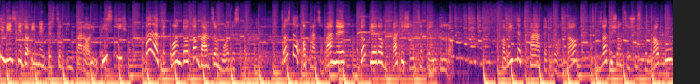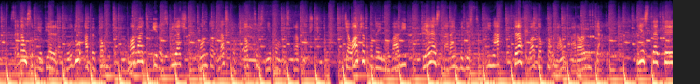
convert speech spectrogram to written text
Przeciwieństwie do innych dyscyplin paraolimpijskich, para taekwondo to bardzo młody sport. Został opracowany dopiero w 2005 roku. Komitet para taekwondo w 2006 roku zadał sobie wiele trudu, aby pomóc promować i rozwijać taekwondo dla sportowców z niepełnosprawnością. Działacze podejmowali wiele starań, by dyscyplina trafiła do programu paraolimpiady. Niestety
